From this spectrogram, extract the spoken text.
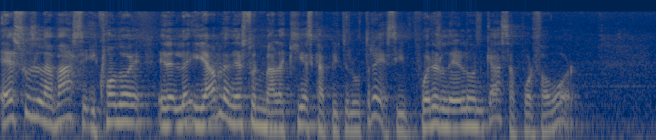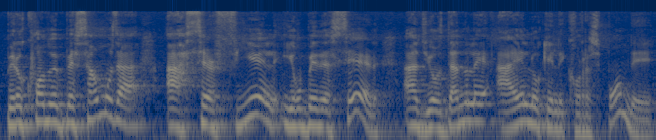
eso es la base. Y, cuando, y habla de esto en Malaquías capítulo 3, y puedes leerlo en casa, por favor. Pero cuando empezamos a, a, ser fiel y obedecer a Dios, dándole a Él lo que le corresponde,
